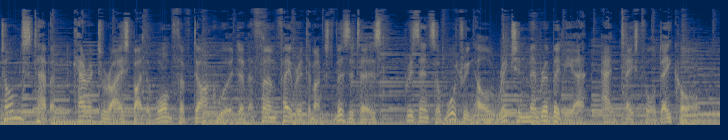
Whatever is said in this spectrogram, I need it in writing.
Tom's Tavern, characterized by the warmth of dark wood and a firm favorite amongst visitors, presents a watering hole rich in memorabilia and tasteful decor.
